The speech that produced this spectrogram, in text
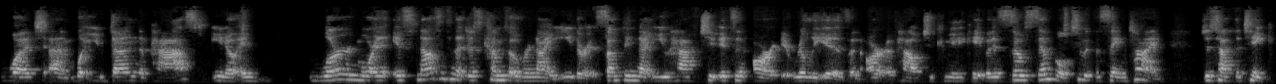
what um, what you've done in the past, you know, and learn more. It's not something that just comes overnight either. It's something that you have to. It's an art. It really is an art of how to communicate. But it's so simple too. At the same time, just have to take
